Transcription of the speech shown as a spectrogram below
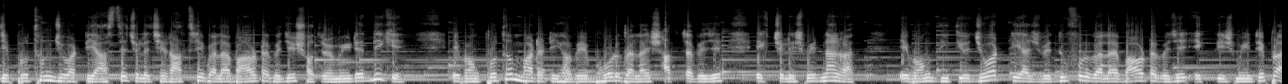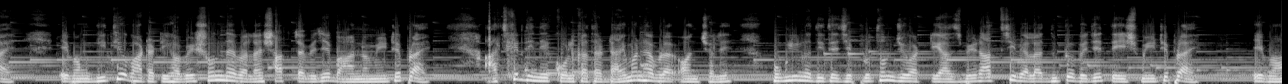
যে প্রথম জোয়ারটি আসতে চলেছে রাত্রিবেলা বারোটা বেজে সতেরো মিনিটের দিকে এবং প্রথম ভাটাটি হবে ভোরবেলায় সাতটা বেজে একচল্লিশ মিনিট নাগাদ। এবং দ্বিতীয় জোয়ারটি আসবে দুপুরবেলায় বারোটা বেজে একত্রিশ মিনিটে প্রায় এবং দ্বিতীয় ভাটাটি হবে সন্ধ্যাবেলায় সাতটা বেজে বাহান্ন মিনিটে প্রায়। আজকের দিনে কলকাতার ডায়মন্ড হাবড়া অঞ্চলে হুগলি নদীতে যে প্রথম জোয়ারটি আসবে রাত্রিবেলা দুটো বেজে তেইশ মিনিটে প্রায় এবং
